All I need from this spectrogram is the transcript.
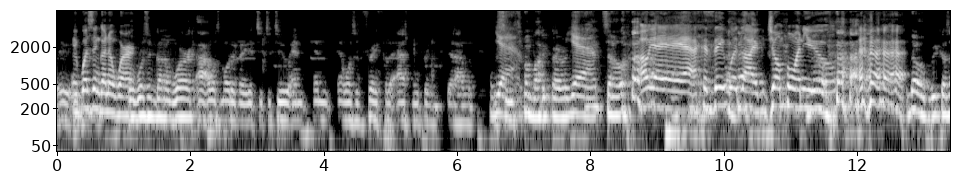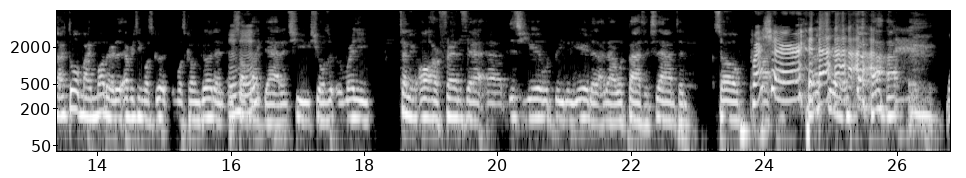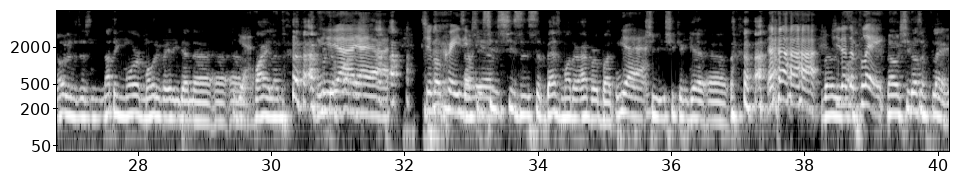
it, It wasn't gonna work. it wasn't gonna work. I was motivated to, to do, and and I was afraid for the ass whooping that I would receive Yeah. from my parents. Yeah. So. Oh yeah, yeah, yeah. Because they would like jump on you. no, because I told my mother that everything was good, was going good, and, and stuff Mhm. like that, and she she was already telling all her friends that uh, this year would be the year that, that I would pass exams, and so Pressure. Pressure. no, there's, there's nothing more motivating than uh, uh, uh, Yeah. violent. African yeah, mother. yeah, yeah. She'll go crazy No, on she, you. she's, the best mother ever, but Yeah. she she can get. Uh, she doesn't mu- play. No, she doesn't play.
